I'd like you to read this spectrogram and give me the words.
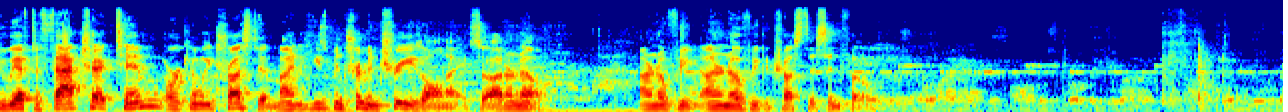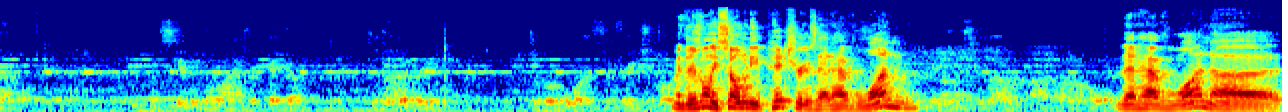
Do we have to fact check Tim, or can we trust him? Mine, he's been trimming trees all night, so I don't know. I don't know if we I don't know if we could trust this info. I mean, there's only so many pitchers that have won that have won uh,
